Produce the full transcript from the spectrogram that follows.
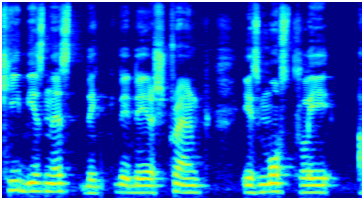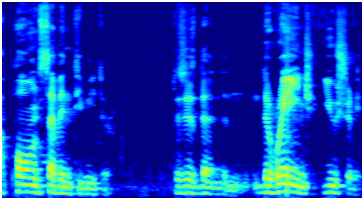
key business, the, the, their strength is mostly upon 70 meter. This is the, the, the range usually.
